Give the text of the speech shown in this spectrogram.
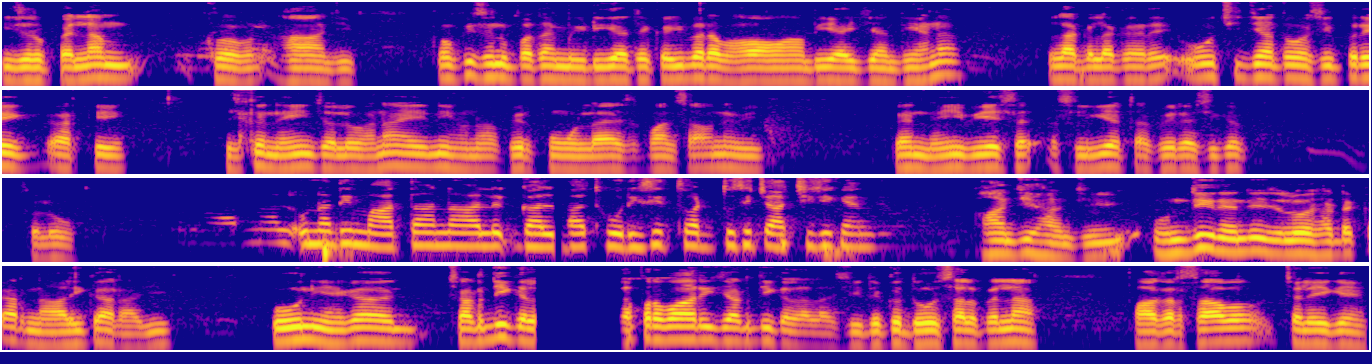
ਕਿ ਜਦੋਂ ਪਹਿਲਾਂ ਕੋ- ਹਾਂ ਜੀ, ਕਿਉਂਕਿ ਸਾਨੂੰ ਪਤਾ ਮੀਡੀਆ ਤੇ ਕਈ ਵਾਰ ਅਫਵਾਹਾਂ ਵੀ ਆਈ ਜਾਂਦੀਆਂ ਹਨਾ, ਅਲੱਗ-ਅਲੱਗ ਉਹ ਚੀਜ਼ਾਂ ਤੋਂ ਅਸੀਂ ਪਰੇ ਕਰਕੇ ਇਸ ਕਿ ਨਹੀਂ ਚਲੋ ਹਨਾ ਇਹ ਨਹੀਂ ਹੋਣਾ। ਫਿਰ ਫੋਨ ਲਾਇਆ ਸਰਪੰਚ ਸਾਹਿਬ ਨੇ ਵੀ ਕਹਿੰਦੇ ਨਹੀਂ ਵੀ ਇਹ ਸ- ਅਸਲੀਅਤ ਆ। ਫਿਰ ਅਸੀਂ ਕਿਹਾ ਚਲੋ। ਪਰਿਵਾਰ ਨਾਲ ਉਹਨਾਂ ਦੀ ਮਾਤਾ ਨਾਲ ਗੱਲਬਾਤ ਹੋ ਰਹੀ ਸੀ ਤੁਹਾਡੇ ਤੁਸੀਂ ਚਾਚੀ ਜੀ ਕਹਿੰਦੇ ਹੋ? ਹਾਂਜੀ ਹਾਂਜੀ। ਹੁੰਦੀ ਰਹਿੰਦੀ ਚਲੋ ਸਾਡੇ ਘਰ ਨਾਲ ਹੀ ਘਰ ਆ ਜੀ। ਉਹ ਨਹੀਂ ਹੈਗਾ ਚੜ੍ਹਦੀ ਕਲਾ ਪਰਿਵਾਰ ਹੀ ਚੜ੍ਹਦੀ ਕਲਾ ਵਾਲਾ ਸੀ। ਦੇਖੋ 2 ਸਾਲ ਪਹਿਲਾਂ ਫਾਦਰ ਸਾਹਿਬ ਚਲੇ ਗਏ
